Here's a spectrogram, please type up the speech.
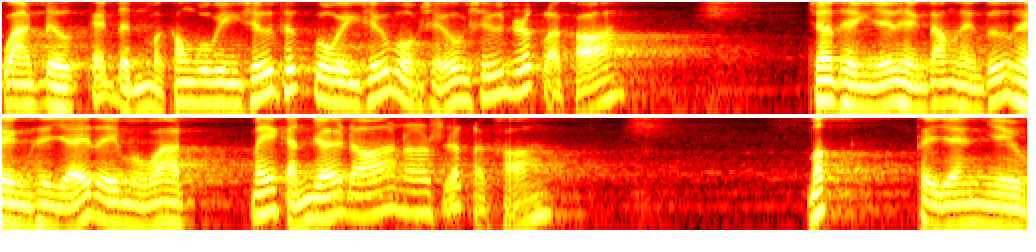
qua được cái định mà không vô biên xứ, thức vô biên xứ, vô sự vô xứ rất là khó. Cho thiền vậy thiền, tâm thiền, tứ thiền thì dễ đi, mà qua mấy cảnh giới đó nó rất là khó. Mất thời gian nhiều.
